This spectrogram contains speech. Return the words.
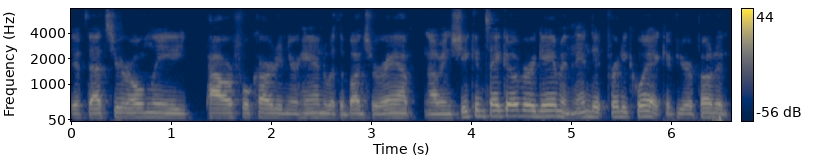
if that's your only powerful card in your hand with a bunch of ramp, I mean, she can take over a game and end it pretty quick if your opponent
